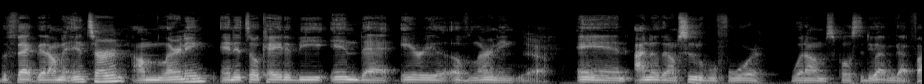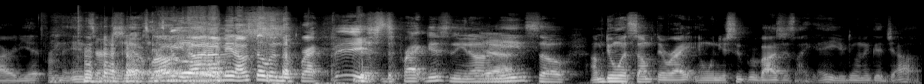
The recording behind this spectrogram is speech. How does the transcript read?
the fact that I'm an intern, I'm learning and it's okay to be in that area of learning Yeah. and I know that I'm suitable for what I'm supposed to do. I haven't got fired yet from the internship, bro. You know what I mean? I'm still in the, pra- the, the practice. You know what Yeah. I mean? So I'm doing something right. And when your supervisor's like, "Hey, you're doing a good job,"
